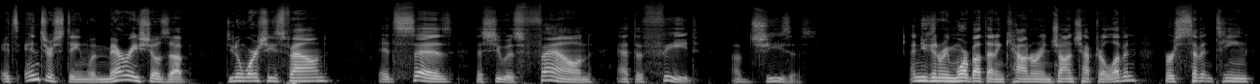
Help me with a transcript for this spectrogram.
it's interesting when Mary shows up, do you know where she's found? It says that she was found at the feet of Jesus. And you can read more about that encounter in John chapter 11, verse 17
